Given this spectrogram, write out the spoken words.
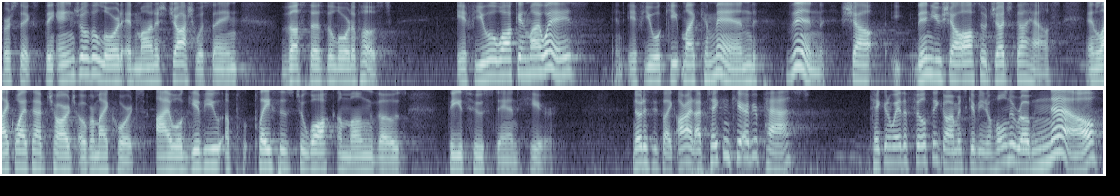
Verse 6 The angel of the Lord admonished Joshua, saying, Thus says the Lord of hosts, If you will walk in my ways, and if you will keep my command, then shall then you shall also judge thy house, and likewise have charge over my courts. I will give you places to walk among those these who stand here. Notice he's like, all right, I've taken care of your past, taken away the filthy garments, given you a whole new robe. Now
